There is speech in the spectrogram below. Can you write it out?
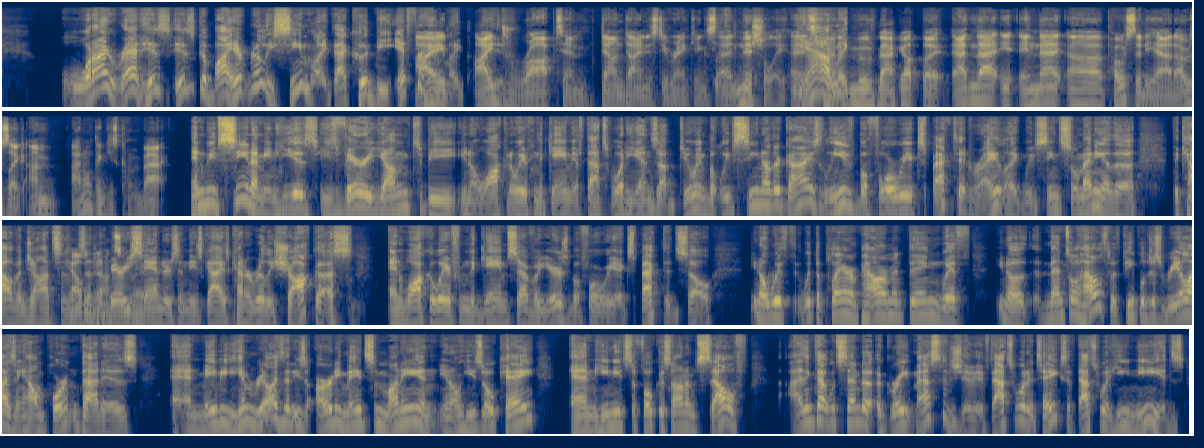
what I read, his his goodbye, it really seemed like that could be it for I him. Like I dropped him down dynasty rankings uh, initially, and Yeah, like- moved back up. But in that in that uh, post that he had, I was like, I'm I don't think he's coming back. And we've seen, I mean, he is he's very young to be, you know, walking away from the game if that's what he ends up doing. But we've seen other guys leave before we expected, right? Like we've seen so many of the the Calvin Johnsons Calvin and the Barry right. Sanders and these guys kind of really shock us and walk away from the game several years before we expected. So, you know, with with the player empowerment thing, with you know, mental health, with people just realizing how important that is, and maybe him realizing that he's already made some money and you know he's okay and he needs to focus on himself. I think that would send a, a great message if, if that's what it takes, if that's what he needs.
